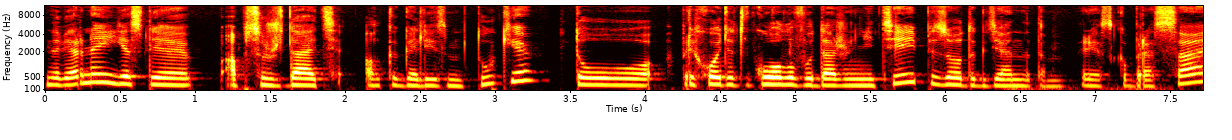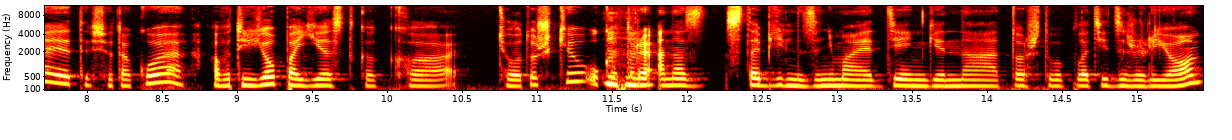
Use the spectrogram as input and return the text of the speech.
Наверное, если обсуждать алкоголизм Туки, то приходят в голову даже не те эпизоды, где она там резко бросает и все такое, а вот ее поездка к тетушки, у которой mm-hmm. она стабильно занимает деньги на то, чтобы платить за жилье.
